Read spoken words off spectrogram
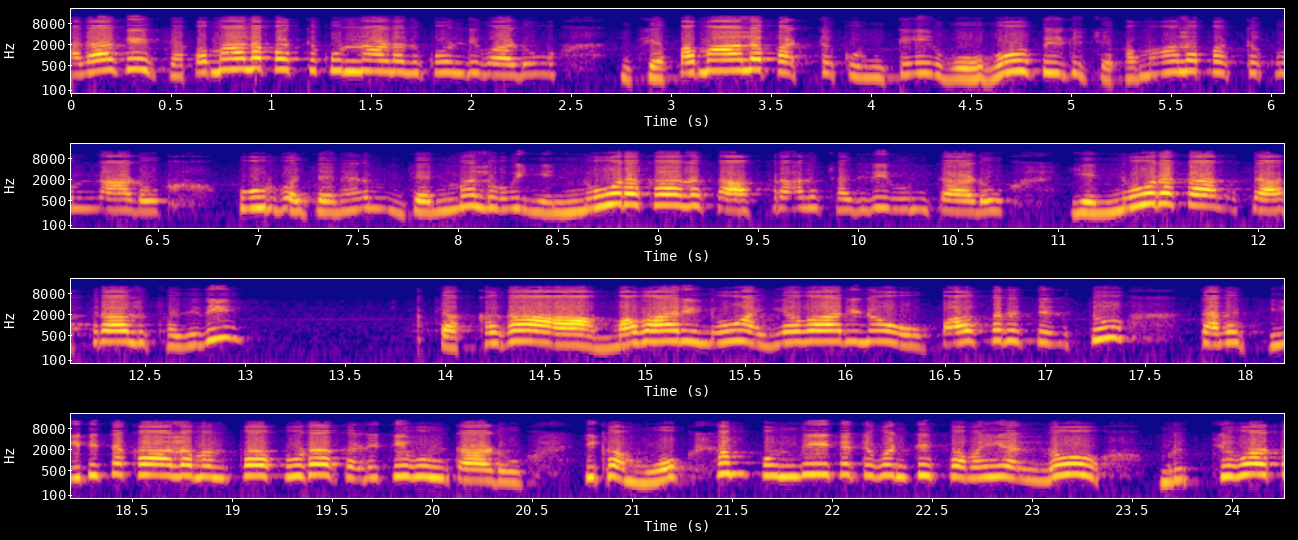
అలాగే జపమాల పట్టుకున్నాడు అనుకోండి వాడు. జపమాల పట్టుకుంటే ఓహో వీడు జపమాల పట్టుకున్నాడు. పూర్వ జన జన్మలు ఎన్నో రకాల శాస్త్రాలు చదివి ఉంటాడు. ఎన్నో రకాల శాస్త్రాలు చదివి చక్కగా ఆ అమ్మవారినో అయ్యవారినో ఉపాసన చేస్తూ తన జీవిత కాలమంతా కూడా గడిపి ఉంటాడు. ఇక మోక్షం పొందేటటువంటి సమయంలో మృత్యువాత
